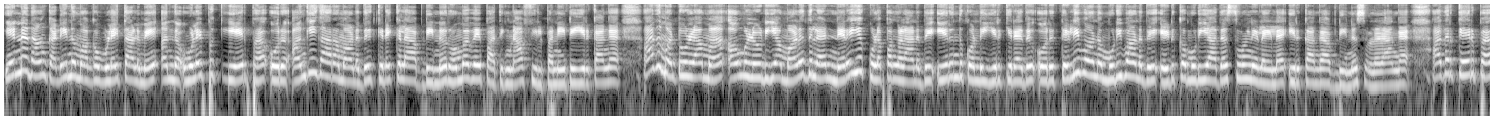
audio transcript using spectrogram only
என்னதான் கடினமாக உழைத்தாலுமே அந்த உழைப்புக்கு ஏற்ப ஒரு அங்கீகாரமானது கிடைக்கல அப்படின்னு ரொம்பவே பார்த்தீங்கன்னா ஃபீல் பண்ணிட்டு இருக்காங்க. அது மட்டும் இல்லாமல் அவங்களுடைய மனதில் நிறைய குழப்பங்களானது இருந்து கொண்டு இருக்கிறது. ஒரு தெளிவான முடிவானது எடுக்க முடியாத சூழ்நிலையில் இருக்காங்க அப்படின்னு சொல்லுறாங்க அதற்கேற்ப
